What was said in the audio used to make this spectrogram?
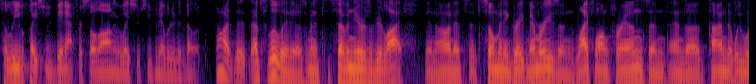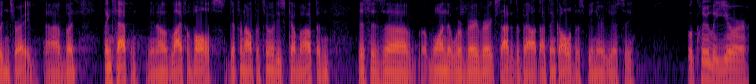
to leave a place you've been at for so long and the relationships you've been able to develop? Oh, it, absolutely it is. I mean, it's seven years of your life, you know, and it's it's so many great memories and lifelong friends and and uh, time that we wouldn't trade. Uh, but things happen, you know, life evolves, different opportunities come up, and this is uh, one that we're very very excited about. I think all of us being here at USC. Well, clearly your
